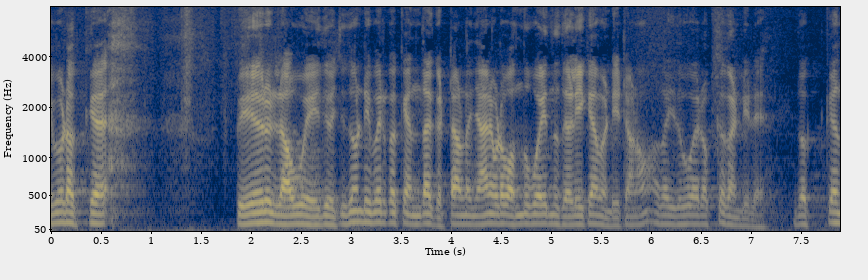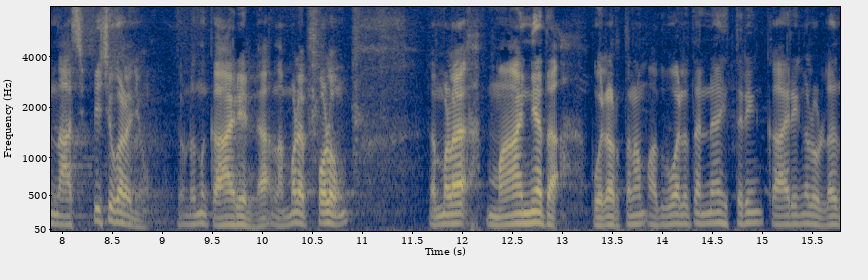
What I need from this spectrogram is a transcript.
ഇവിടൊക്കെ പേര് ലവ് എഴുതി വെച്ചു. ഇതുകൊണ്ട് ഇവർക്കൊക്കെ എന്താ കിട്ടാണോ ഞാനിവിടെ വന്നു പോയി എന്ന് തെളിയിക്കാൻ വേണ്ടിയിട്ടാണോ? അതോ ഇതുപോലൊക്കെ കണ്ടില്ലേ? ഇതൊക്കെ നശിപ്പിച്ചു കളഞ്ഞു. ഇതുകൊണ്ടൊന്നും കാര്യമില്ല. നമ്മളെപ്പോഴും നമ്മളെ മാന്യത പുലർത്തണം. അതുപോലെ തന്നെ ഇത്രയും കാര്യങ്ങളുള്ളത്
